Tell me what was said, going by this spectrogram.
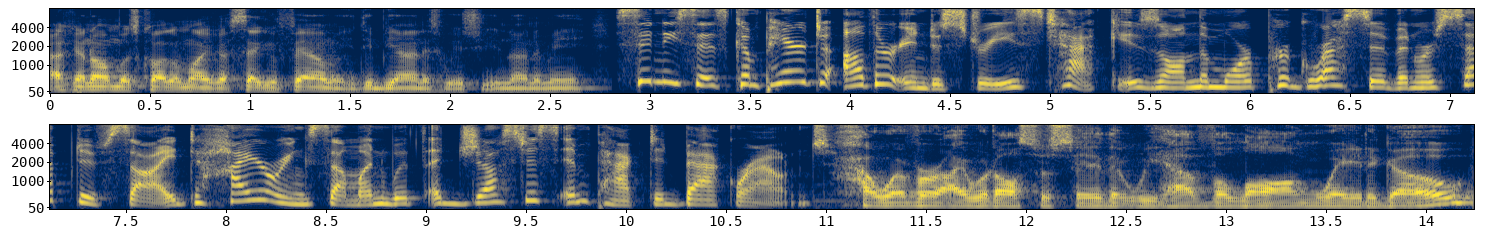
I can almost call them like a second family, to be honest with you. You know what I mean? Sydney says compared to other industries, tech is on the more progressive and receptive side to hiring someone with a justice impacted background. However, I would also say that we have a long way to go,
